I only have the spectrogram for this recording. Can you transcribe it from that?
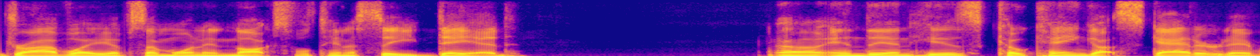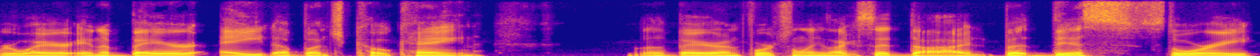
driveway of someone in Knoxville, Tennessee, dead. Uh, and then his cocaine got scattered everywhere, and a bear ate a bunch of cocaine. The bear, unfortunately, like I said, died. But this story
